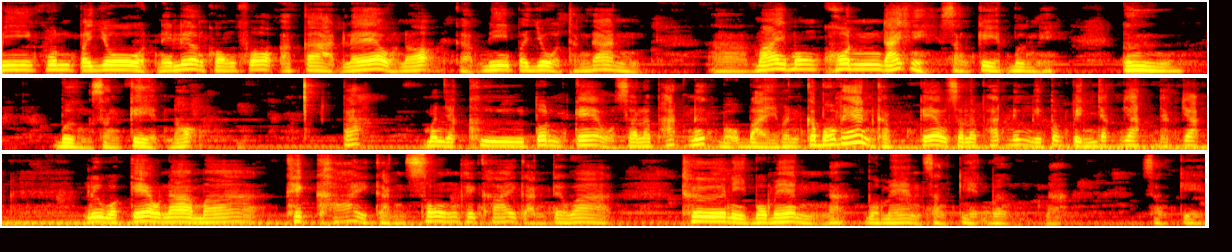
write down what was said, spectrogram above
มีคุณประโยชน์ในเรื่องของฟอกอากาศแล้วเนาะกับมีประโยชน์ทางด้านอ่าไม้มงคลได้นี่สังเกตเบิ่งนี่เออ เบิ่งสังเกตเนาะปะมันจะคือต้นแก้วสารพัดนึกบอใบมันกระบอแม่นครับ แก้วสารพัดนึกนี่ต้องเป็นยักษ์ยักษ์ยักษ์ยักษ์หรือว่าแก้วหน้าม้าคล้ายๆกันทรงคล้ายๆกัน แต่ว่าเธอนี่โบแมนนะโบแมนสังเกตเบิ่งนะสังเกต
